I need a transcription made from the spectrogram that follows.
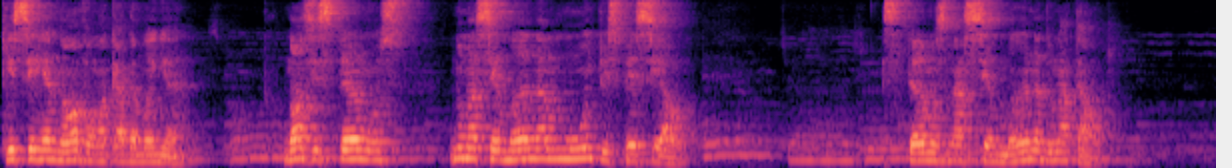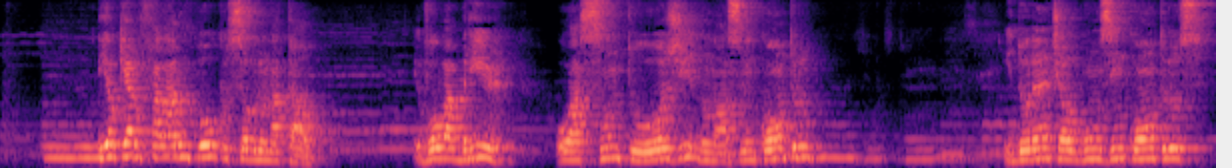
que se renovam a cada manhã. Nós estamos numa semana muito especial. Estamos na semana do Natal. E eu quero falar um pouco sobre o Natal. Eu vou abrir o assunto hoje no nosso encontro. E durante alguns encontros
